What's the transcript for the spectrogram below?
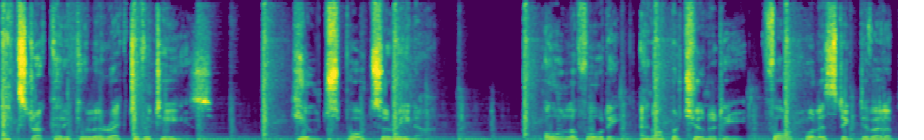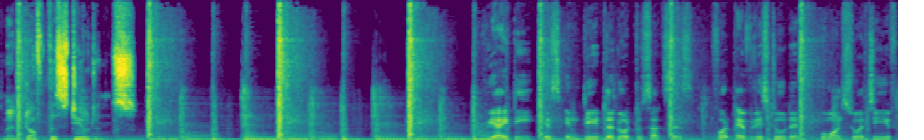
extracurricular activities, huge sports arena, all affording an opportunity for holistic development of the students. VIT is indeed the road to success for every student who wants to achieve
